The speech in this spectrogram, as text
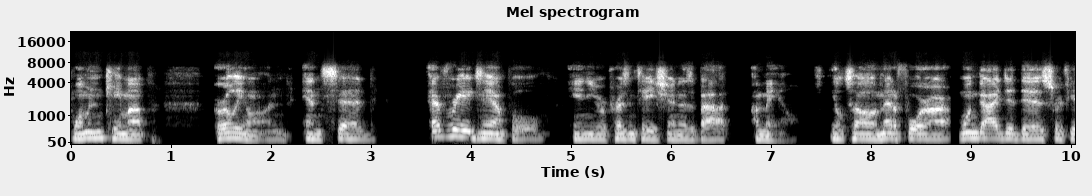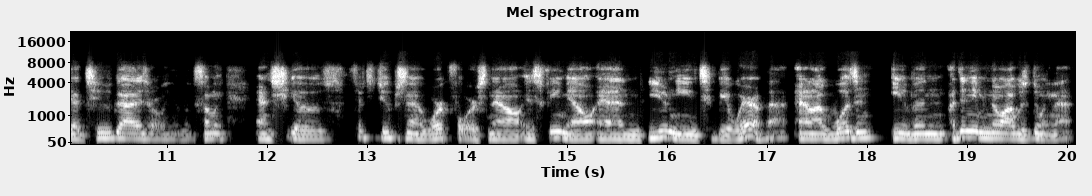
Woman came up early on and said, Every example in your presentation is about a male. You'll tell a metaphor, uh, one guy did this, or if you had two guys or something, and she goes, 52% of the workforce now is female, and you need to be aware of that. And I wasn't even, I didn't even know I was doing that.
